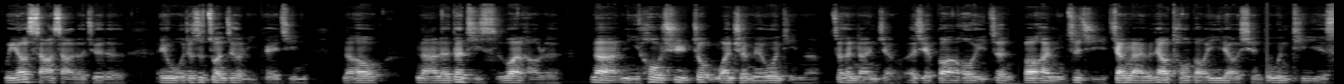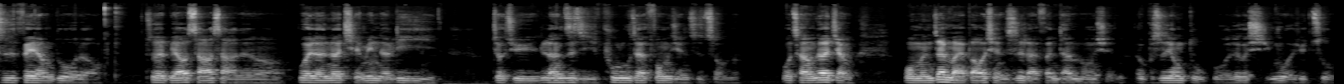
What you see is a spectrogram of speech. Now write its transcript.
不要傻傻的觉得，哎，我就是赚这个理赔金，然后拿了那几十万好了。那你后续就完全没有问题吗？这很难讲，而且包含后遗症，包含你自己将来要投保医疗险的问题也是非常多的哦。所以不要傻傻的哦，为了那前面的利益，就去让自己暴露在风险之中了。我常常在讲，我们在买保险是来分摊风险，而不是用赌博这个行为去做。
